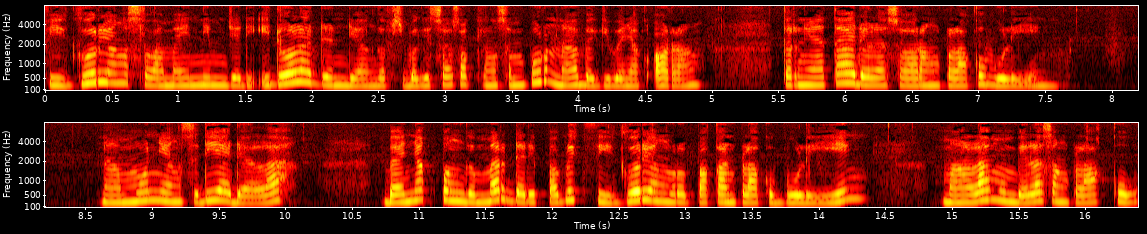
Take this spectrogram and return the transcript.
Figur yang selama ini menjadi idola dan dianggap sebagai sosok yang sempurna bagi banyak orang, ternyata adalah seorang pelaku bullying. Namun yang sedih adalah banyak penggemar dari public figure yang merupakan pelaku bullying malah membela sang pelaku.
